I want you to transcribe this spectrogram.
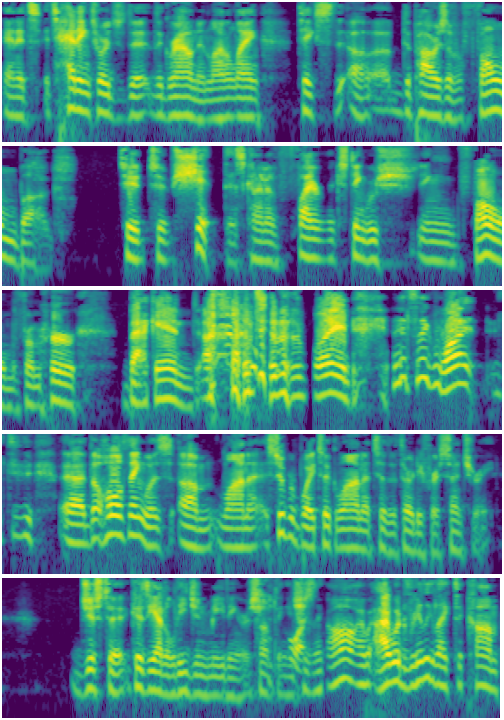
and it's it's heading towards the the ground, and Lana Lang takes uh, the powers of a foam bug to to shit this kind of fire extinguishing foam from her back end onto the plane. And it's like what? Uh, the whole thing was um Lana Superboy took Lana to the 31st century. Just to, cause he had a Legion meeting or something. And she's like, oh, I, I would really like to come.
